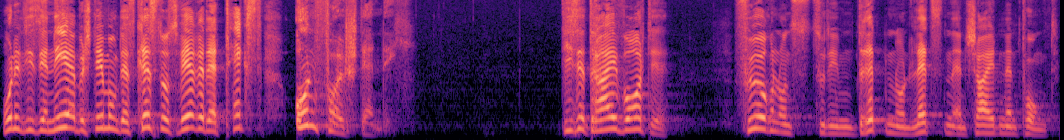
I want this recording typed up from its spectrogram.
Ohne diese Näherbestimmung des Christus wäre der Text unvollständig. Diese drei Worte führen uns zu dem dritten und letzten entscheidenden Punkt.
